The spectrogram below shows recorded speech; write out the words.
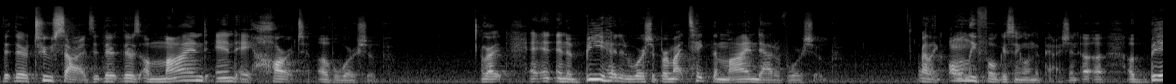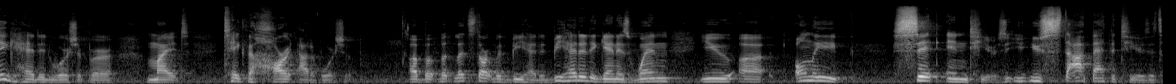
there are two sides. There, there's a mind and a heart of worship, right? And, and a beheaded worshiper might take the mind out of worship Right, like only focusing on the passion. A, a, a big headed worshiper might take the heart out of worship. Uh, but, but let's start with beheaded. Beheaded, again, is when you uh, only sit in tears. You, you, stop at the tears. It's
